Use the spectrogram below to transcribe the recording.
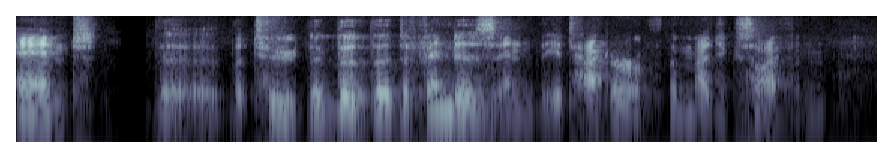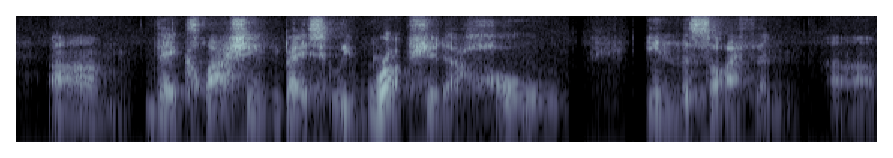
and the the two the, the, the defenders and the attacker of the magic siphon, um, their clashing basically ruptured a hole in the siphon, um,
